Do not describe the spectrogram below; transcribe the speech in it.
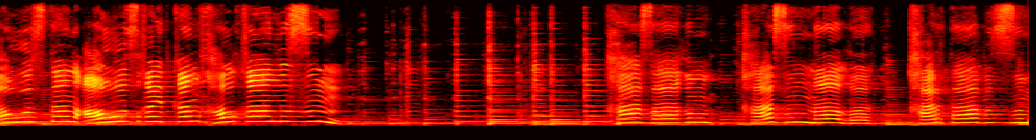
ауыздан ауыз қайтқан халқаңызын қазыналы қартабызым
